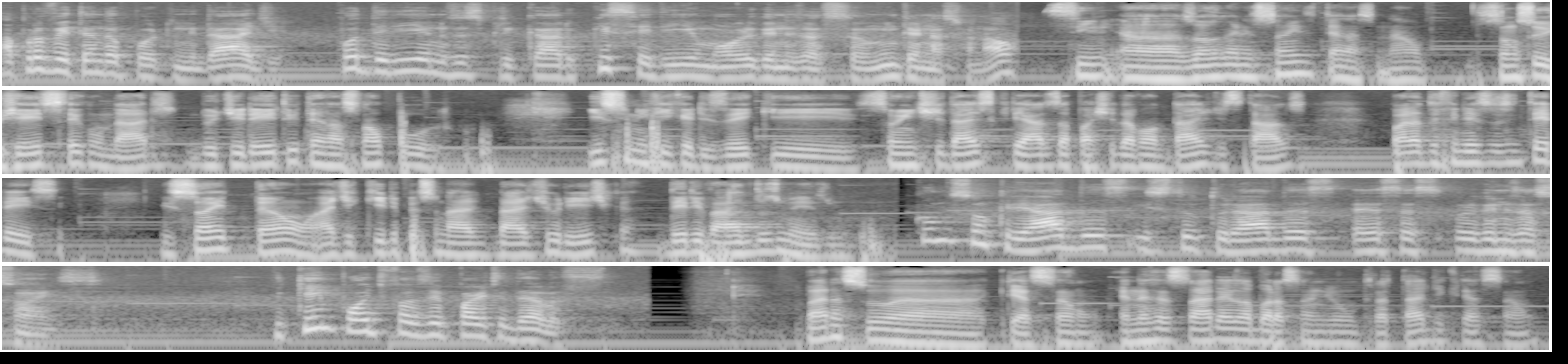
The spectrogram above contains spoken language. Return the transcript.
Aproveitando a oportunidade, Poderia nos explicar o que seria uma organização internacional? Sim, as organizações internacionais são sujeitos secundários do direito internacional público. Isso significa dizer que são entidades criadas a partir da vontade de Estados para defender seus interesses, e só então adquirem personalidade jurídica derivada dos mesmos. Como são criadas e estruturadas essas organizações? E quem pode fazer parte delas? Para sua criação, é necessária a elaboração de um tratado de criação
